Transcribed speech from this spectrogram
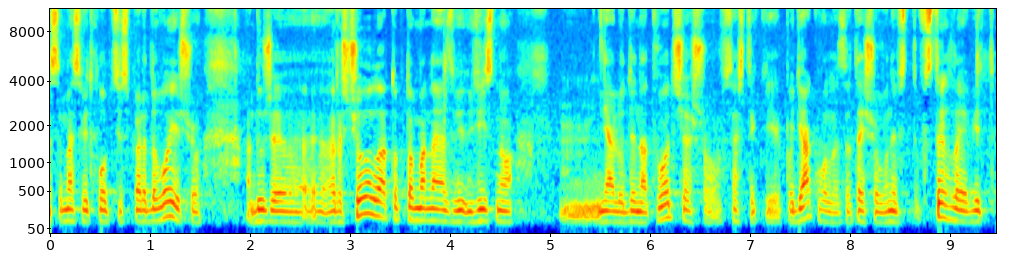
смс від хлопців з передової, що дуже е, розчулила. Тобто мене звісно. Я людина творча, що все ж таки подякували за те, що вони встигли від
